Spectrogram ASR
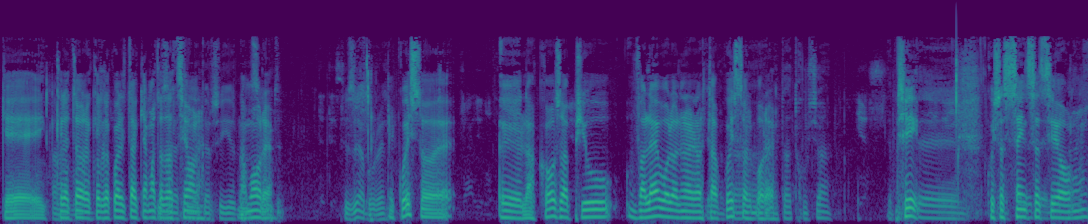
che il creatore, che la qualità chiamata d'azione, l'amore, che questo è, è la cosa più valevole nella realtà, questo è il Bore. Sì, questa sensazione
